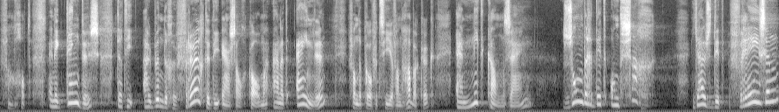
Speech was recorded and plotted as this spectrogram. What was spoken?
van God. En ik denk dus dat die uitbundige vreugde die er zal komen aan het einde van de profetieën van Habakkuk er niet kan zijn zonder dit ontzag. Juist dit vrezen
